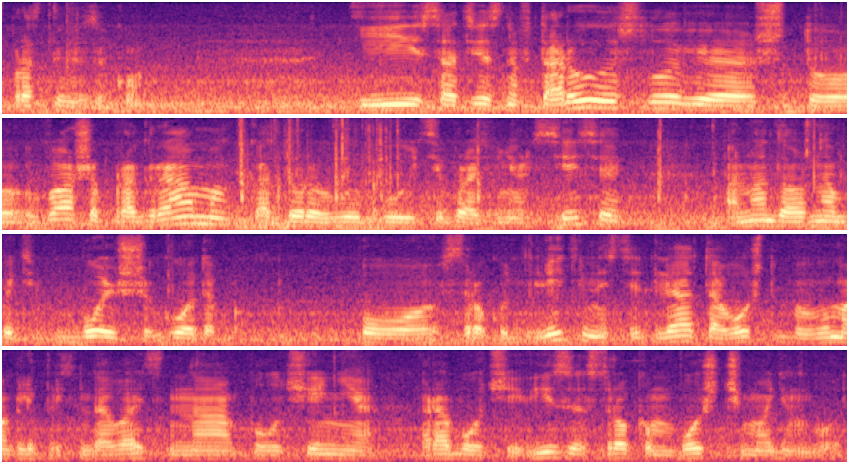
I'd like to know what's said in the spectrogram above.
простым языком. И, соответственно, второе условие, что ваша программа, которую вы будете брать в университете, она должна быть больше года по сроку длительности для того, чтобы вы могли претендовать на получение рабочей визы сроком больше, чем один год.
